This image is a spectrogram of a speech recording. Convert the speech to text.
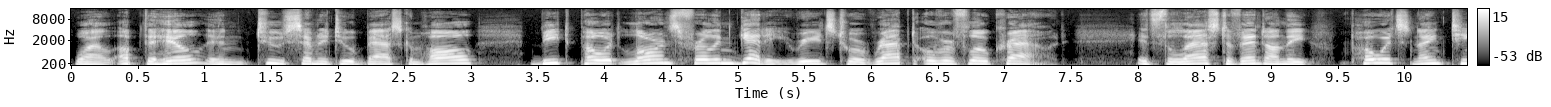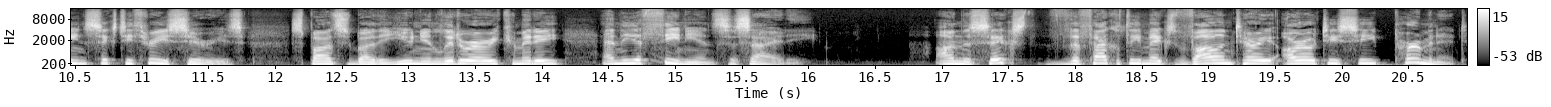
While up the hill in 272 Bascom Hall, beat poet Lawrence Ferlinghetti reads to a rapt overflow crowd. It's the last event on the Poets 1963 series, sponsored by the Union Literary Committee and the Athenian Society. On the 6th, the faculty makes voluntary ROTC permanent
